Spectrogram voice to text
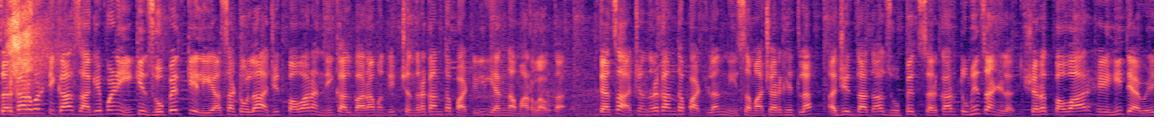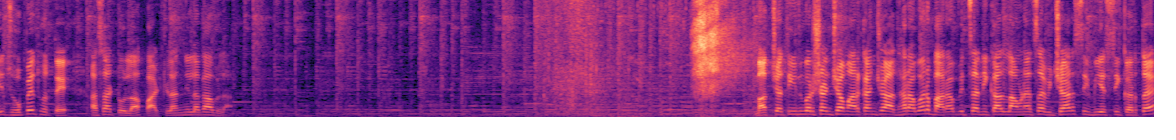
सरकारवर टीका जागेपणी की झोपेत केली असा टोला अजित पवारांनी काल बारामतीत चंद्रकांत पाटील यांना मारला होता. त्याचा चंद्रकांत पाटलांनी समाचार घेतला अजितदादा झोपेत सरकार तुम्हीच आणलं. शरद पवार हेही त्यावेळी झोपेत होते असा टोला पाटलांनी लगावला. मागच्या तीन वर्षांच्या मार्कांच्या आधारावर बारावीचा निकाल लावण्याचा विचार सीबीएसई करत आहे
